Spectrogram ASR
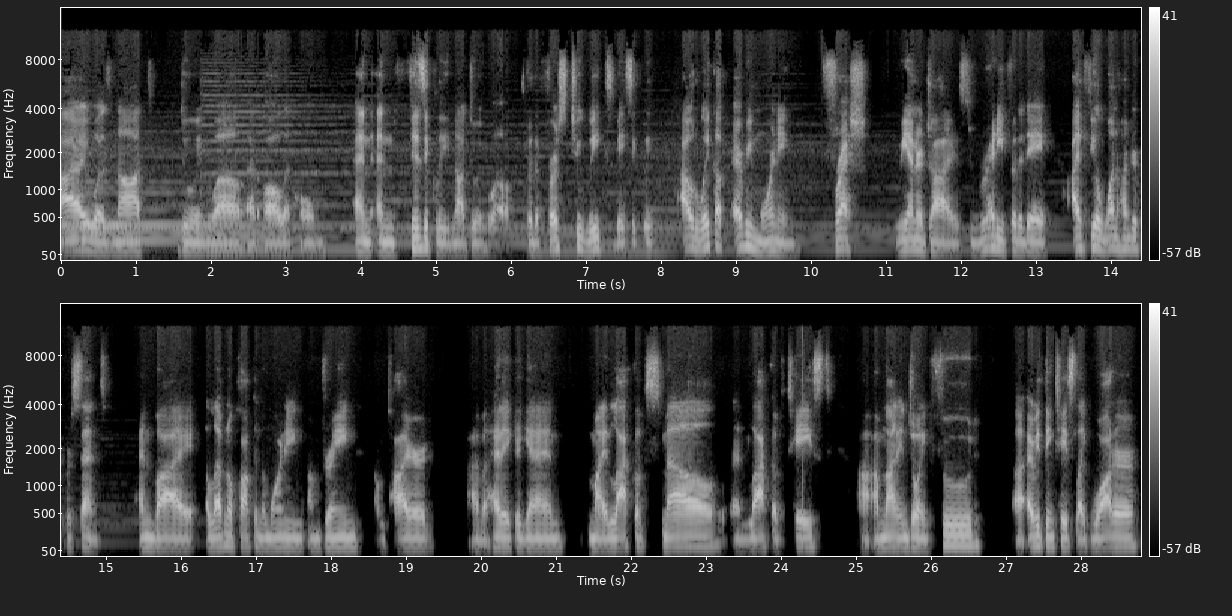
I was not doing well at all at home and and physically not doing well. For the first 2 weeks basically, I would wake up every morning fresh, re-energized, ready for the day. I feel 100%. And by 11 o'clock in the morning, I'm drained, I'm tired, I have a headache again. My lack of smell and lack of taste, uh, I'm not enjoying food. Uh, everything tastes like water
